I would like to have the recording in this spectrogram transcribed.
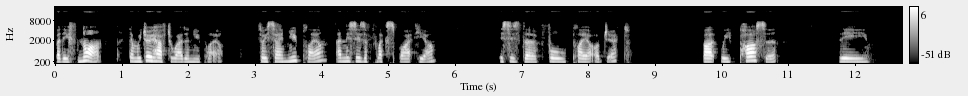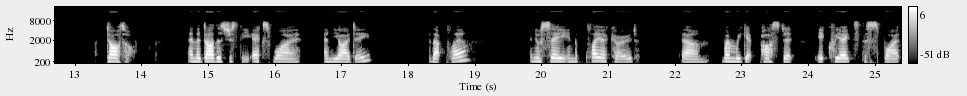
But if not, then we do have to add a new player. So we say new player, and this is a flex sprite here. This is the full player object. but we pass it the data. And the data is just the X, Y, and the ID for that player. And you'll see in the player code, um, when we get past it, it creates the sprite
